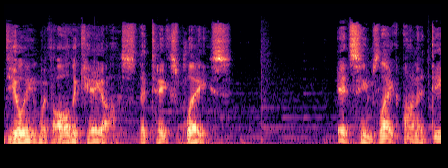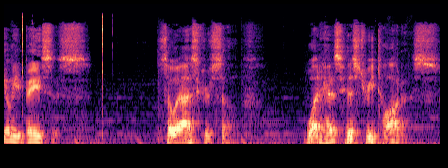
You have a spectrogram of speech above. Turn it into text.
dealing with all the chaos that takes place. It seems like on a daily basis so ask yourself, what has history taught us?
